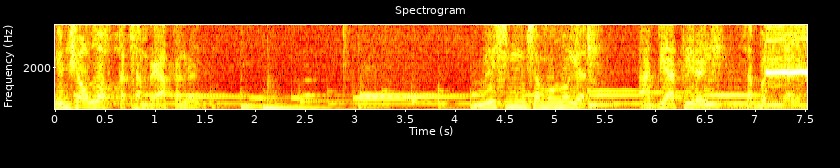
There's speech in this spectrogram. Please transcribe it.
Insya Allah tak sampai akan Rai. Wis mung samono ya. Hati-hati Rai, sapa ninggalin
